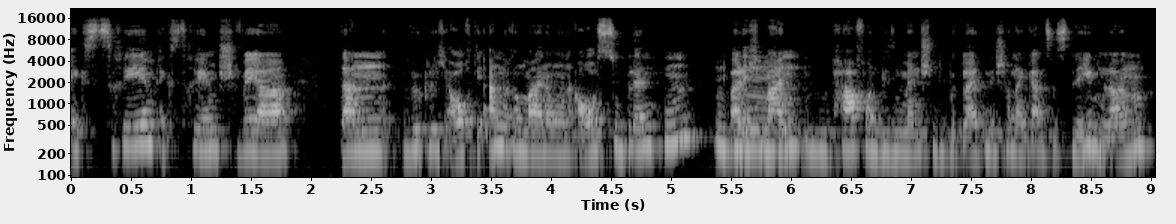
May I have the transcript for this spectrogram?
extrem, extrem schwer, dann wirklich auch die anderen Meinungen auszublenden. Mhm. Weil ich meine, ein paar von diesen Menschen, die begleiten dich schon ein ganzes Leben lang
